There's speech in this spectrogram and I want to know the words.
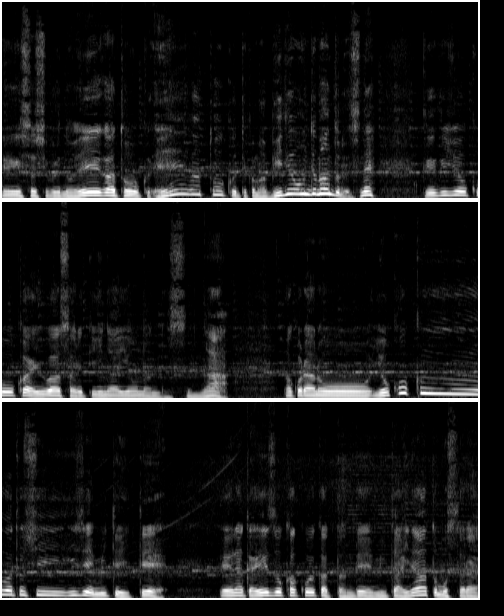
えー、久しぶりの映画トーク。映画トークっていうか、まあ、ビデオオンデマンドですね。劇場公開はされていないようなんですが、まあ、これあの予告私以前見ていて、えー、なんか映像かっこよかったんで見たいなと思ってたら、ま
